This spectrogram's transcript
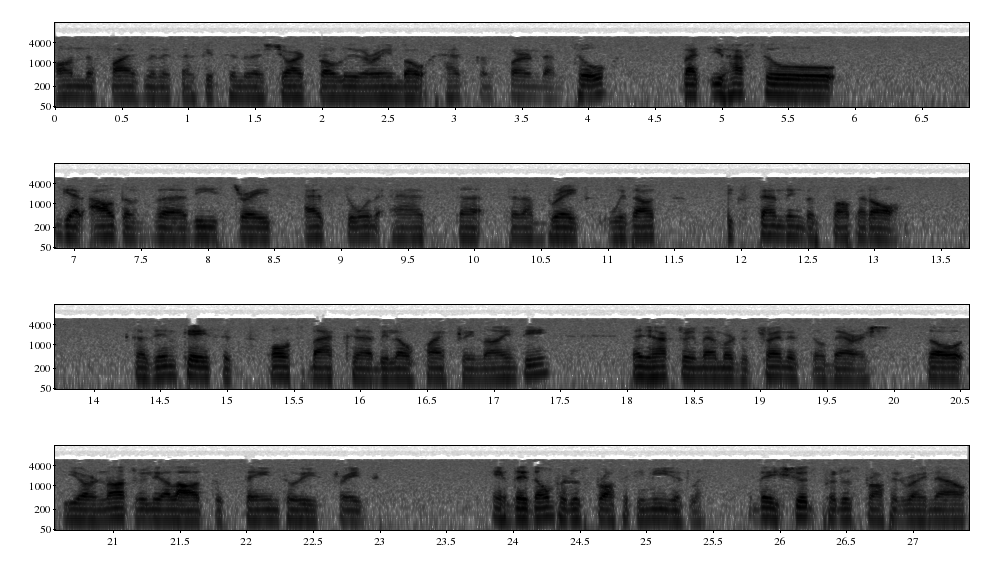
on the 5 minutes and 15 minutes chart, probably the rainbow has confirmed them too, but you have to get out of uh, these trades as soon as the setup breaks without extending the stop at all because in case it falls back uh, below 5390 then you have to remember the trend is still bearish. So you're not really allowed to stay into these trades. If they don't produce profit immediately they should produce profit right now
